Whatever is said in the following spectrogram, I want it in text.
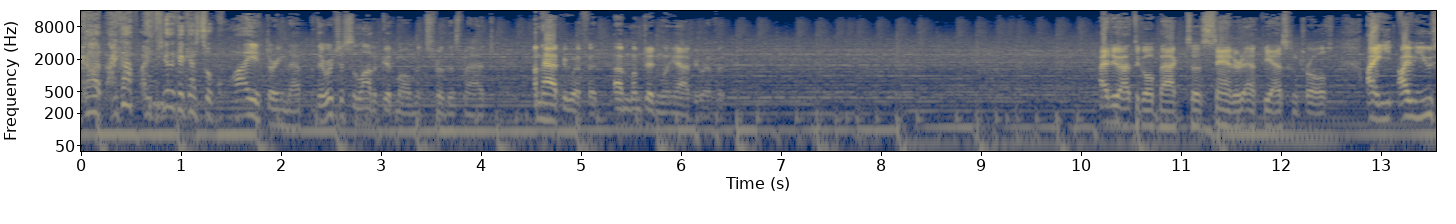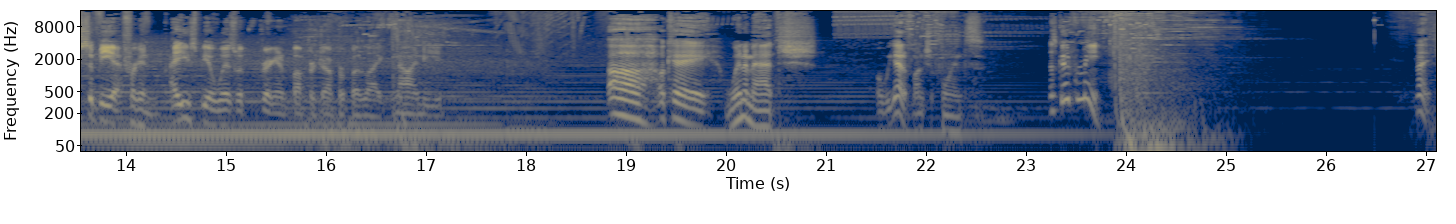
God, I got I feel like I got so quiet during that, but there were just a lot of good moments for this match. I'm happy with it. I'm, I'm genuinely happy with it. I do have to go back to standard FPS controls. I I used to be a friggin' I used to be a whiz with friggin' bumper jumper, but like now I need. Uh, okay, win a match. Oh, we got a bunch of points. That's good for me. Nice.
